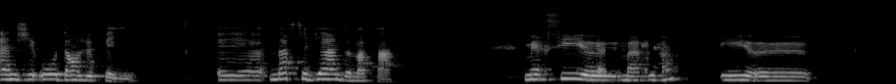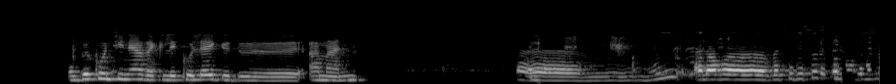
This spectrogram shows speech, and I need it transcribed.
NGO dans le pays. Merci bien de ma part. Merci, Maria. Et on peut continuer avec les collègues de Aman. oui, alors bah, c'est des choses qui ont déjà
